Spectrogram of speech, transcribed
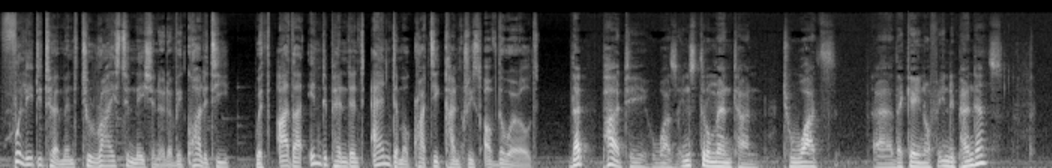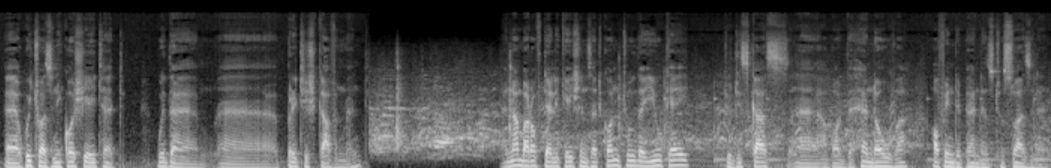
fully determined to rise to nationhood of equality with other independent and democratic countries of the world. That party was instrumental towards uh, the gain of independence, uh, which was negotiated with the uh, British government. A number of delegations had gone to the UK to discuss uh, about the handover of independence to Swaziland.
